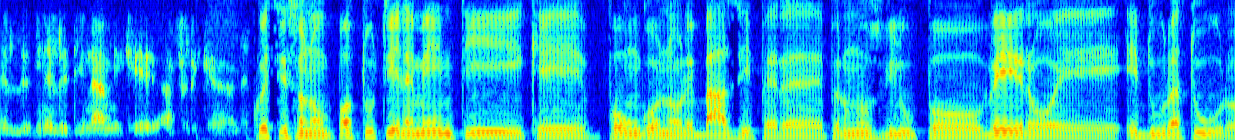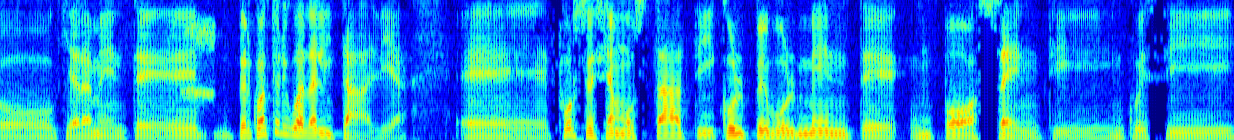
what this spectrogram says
nelle, nelle, dinamiche africane. Questi sono un po' tutti elementi che pongono le basi per, per uno sviluppo vero e, e duraturo, chiaramente. E per quanto riguarda l'Italia, eh, forse siamo stati colpevolmente un po' assenti in questi,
